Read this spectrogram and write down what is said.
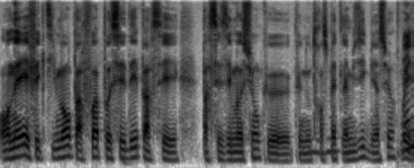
on est effectivement parfois possédé par ces, par ces émotions que, que nous transmettent la musique, bien sûr. Oui.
